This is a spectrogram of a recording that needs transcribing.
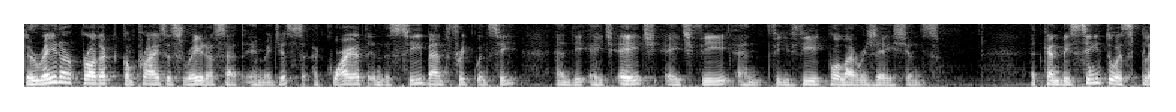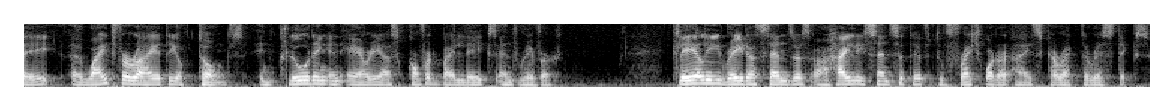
The radar product comprises radar RadarSat images acquired in the C-band frequency and the HH, HV and VV polarizations. It can be seen to display a wide variety of tones, including in areas covered by lakes and rivers. Clearly, radar sensors are highly sensitive to freshwater ice characteristics.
